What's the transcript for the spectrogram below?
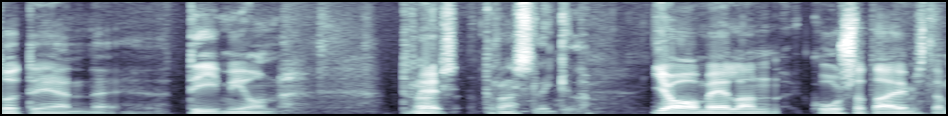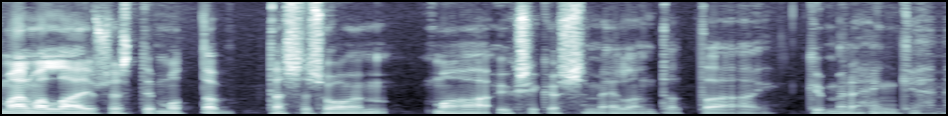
tuo teidän tiimi on Trans- Me, Translinkilla? Joo, meillä on 600 ihmistä maailmanlaajuisesti, mutta tässä Suomen maa-yksikössä meillä on tota, 10 henkeä.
